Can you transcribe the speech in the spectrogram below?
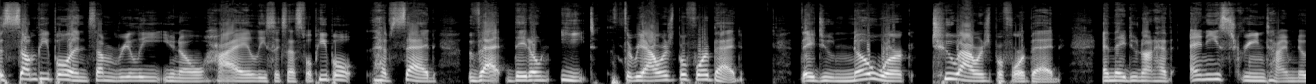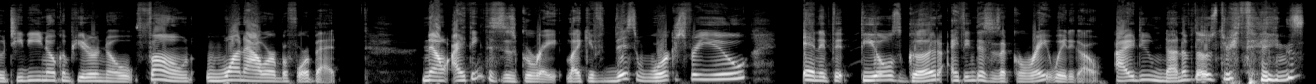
some people and some really, you know, highly successful people have said that they don't eat three hours before bed, they do no work two hours before bed, and they do not have any screen time no TV, no computer, no phone one hour before bed. Now, I think this is great. Like, if this works for you and if it feels good, I think this is a great way to go. I do none of those three things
